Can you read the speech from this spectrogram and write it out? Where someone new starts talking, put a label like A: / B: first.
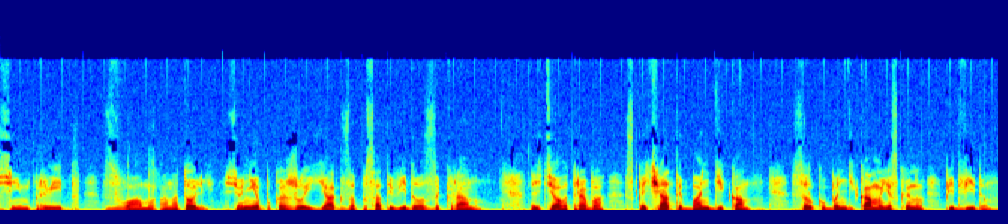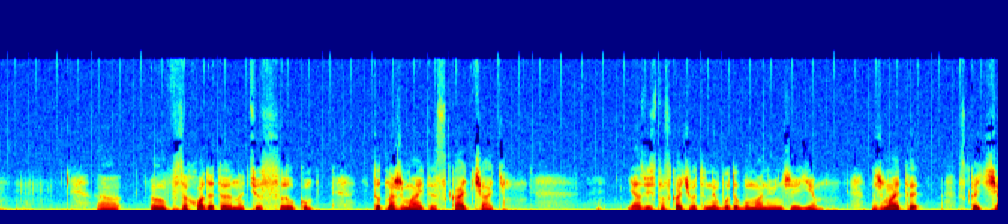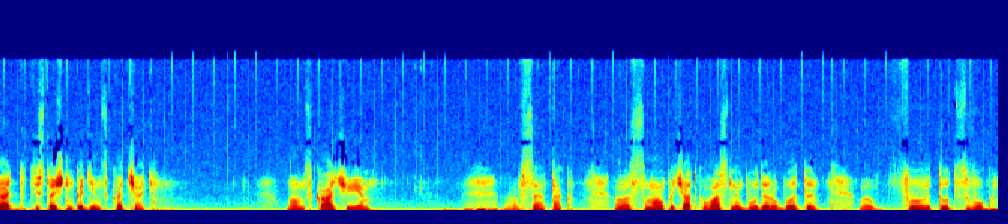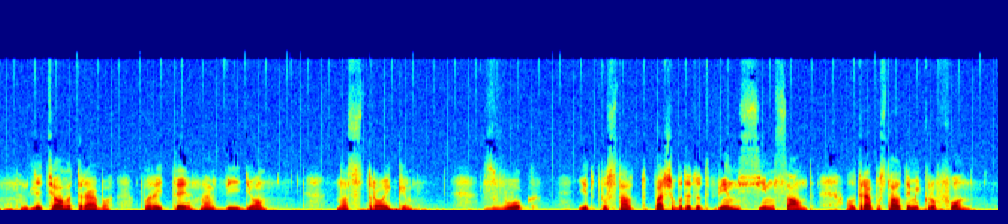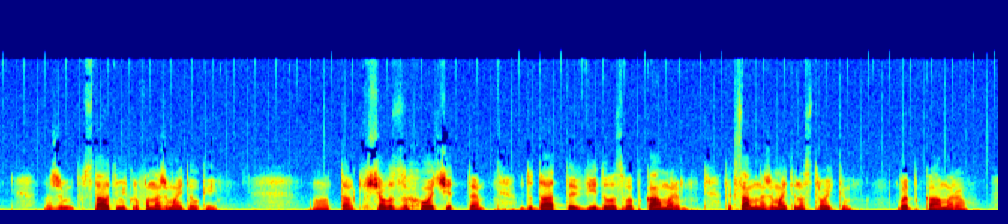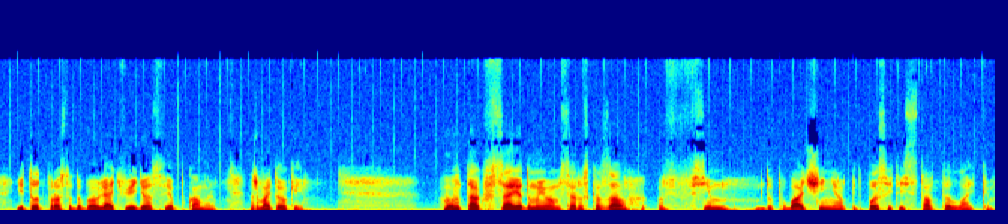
A: Всім привіт! З вами Анатолій. Сьогодні я покажу, як записати відео з екрану. Для цього треба скачати Bandicam. Ссылку Bandicam я скину під відео. Е, Заходите на цю ссылку і тут нажимаєте скачать. Я, звісно, скачувати не буду, бо в мене він вже є. Нажимаєте скачать, тут істочник 1, скачать. Ну, он скачує. Все, так. Е, З самого початку у вас не буде робити е, в, тут звук. Для цього треба перейти на відео, настройки, звук. І поставити. Перше буде тут Win 7 Sound. Але треба поставити мікрофон. Нажим, поставити мікрофон, нажимаєте ОК. А, так, якщо ви захочете додати відео з веб-камери, так само нажимайте настройки, веб-камера. І тут просто додають відео з веб-камери. Нажимайте ОК. Так, все, я думаю, я вам все розказав. Всім до побачення. Підписуйтесь, ставте лайки.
